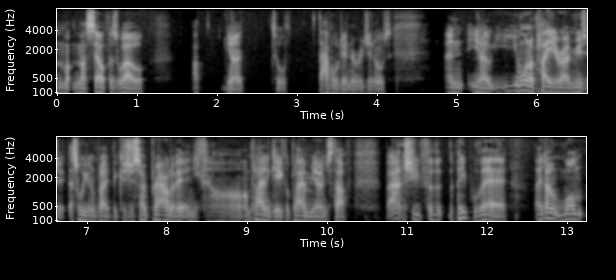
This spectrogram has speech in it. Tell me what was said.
m- myself as well, I you know sort of dabbled in originals, and you know you want to play your own music. That's all you want to play because you're so proud of it, and you think, oh, I'm playing a gig, I'm playing my own stuff. But actually, for the, the people there, they don't want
